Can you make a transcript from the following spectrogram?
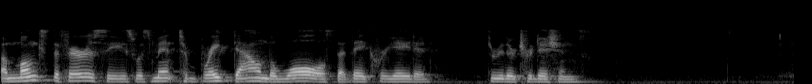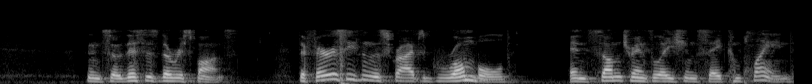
amongst the Pharisees was meant to break down the walls that they created through their traditions. And so this is the response. The Pharisees and the scribes grumbled, and some translations say complained.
